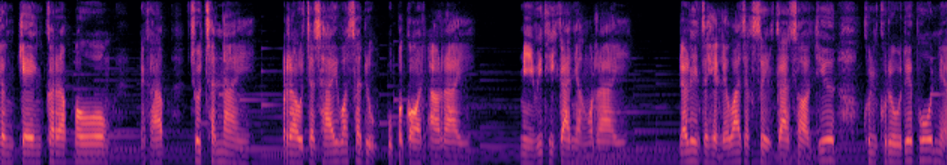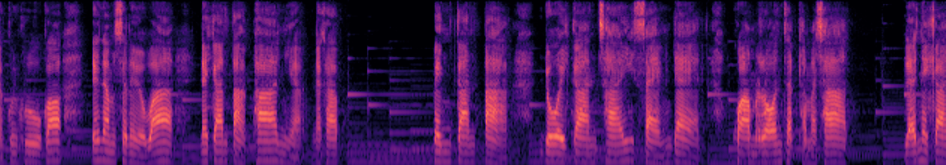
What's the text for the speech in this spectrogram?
กางเกงกระโปรงนะครับ ชุดชั้นใน เราจะใช้วัสดุอุปกรณ์อะไร มีวิธีการอย่างไรแล้วเรียนจะเห็นได้ว่าจากสื่อการสอนที่คุณครูได้พูดเนี่ยคุณครูก็ได้นำเสนอว่าในการตากผ้าเนี่ยนะครับ เป็นการตาก โดยการใช้แสงแดด ความร้อนจากธรรมชาติ และในการ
